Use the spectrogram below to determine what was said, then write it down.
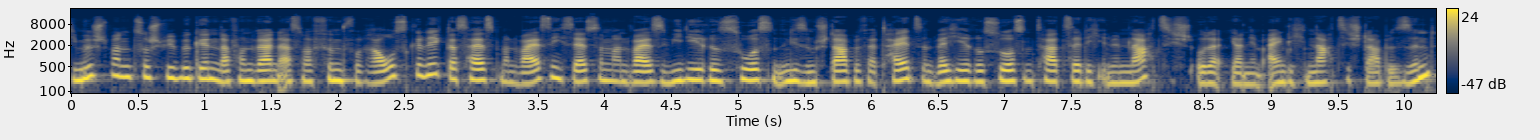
die mischt man zu Spielbeginn. Davon werden erstmal fünf rausgelegt. Das heißt, man weiß nicht, selbst wenn man weiß, wie die Ressourcen in diesem Stapel verteilt sind, welche Ressourcen tatsächlich in dem Nachzieh oder ja in dem eigentlichen Nachziehstapel sind.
